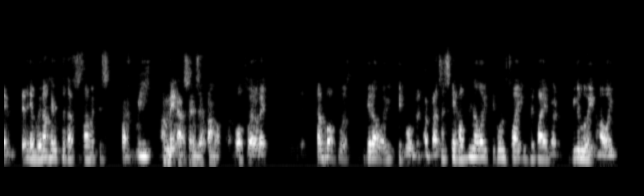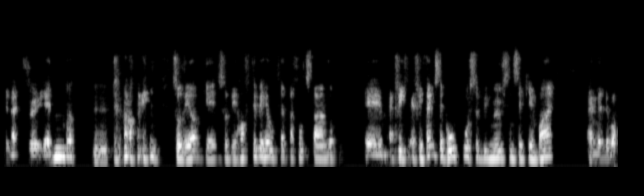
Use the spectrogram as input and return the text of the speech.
um, but then we're not held to different standard because or we, I mean that sounds like I'm a football player, right? Football players, they're allowed to go about their business. They have been allowed to go and fly to Dubai, but we're not even allowed to nick through to Edinburgh. Mm-hmm. you know what I mean? So they have get so they have to be held to a different standard. Um, if he if he thinks the goalposts have been moved since he came back, and that they were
